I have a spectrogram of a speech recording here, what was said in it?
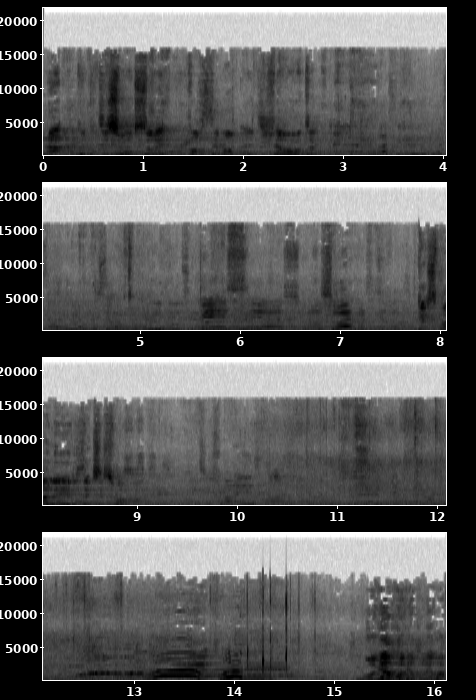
la compétition serait forcément différente. Casse pas les, les accessoires. Reviens, reviens, reviens voir.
